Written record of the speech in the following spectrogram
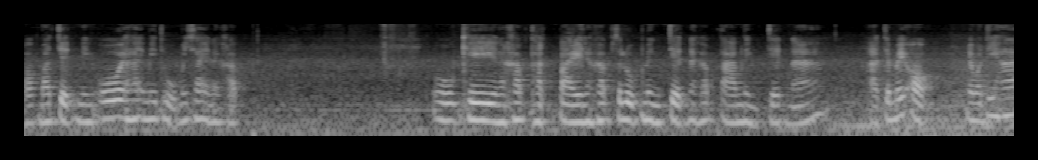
ออกมาเจ็ดหนึ่งโอ้ยให้ไม่ถูกไม่ใช่นะครับ โอเคนะครับ ถัดไปนะครับสรุปหนึ่งเจ็ดนะครับ ตามหนึ่งเจ็ดนะ อาจจะไม่ออกในวันที่ห้า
